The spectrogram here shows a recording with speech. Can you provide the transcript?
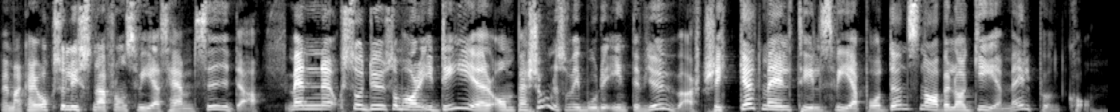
Men man kan ju också lyssna från Sveas hemsida. Men också du som har idéer om personer som vi borde intervjua, skicka ett mejl till sveapodden snabel gmail gmail.com.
